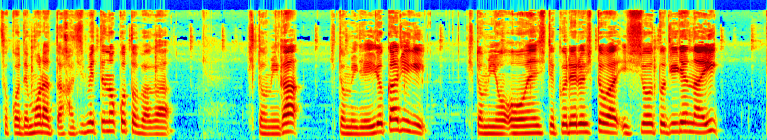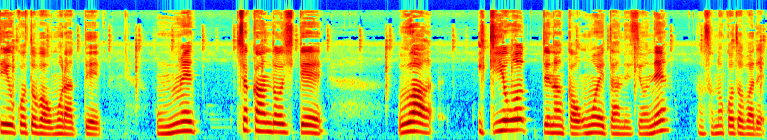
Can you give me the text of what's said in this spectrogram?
そこでもらった初めての言葉が、瞳が瞳でいる限り、瞳を応援してくれる人は一生途切れないっていう言葉をもらって、めっちゃ感動して、うわ、生きようってなんか思えたんですよね。その言葉で。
